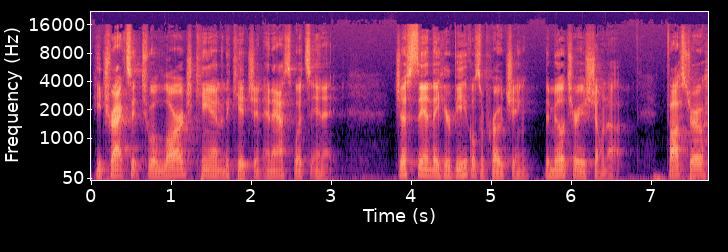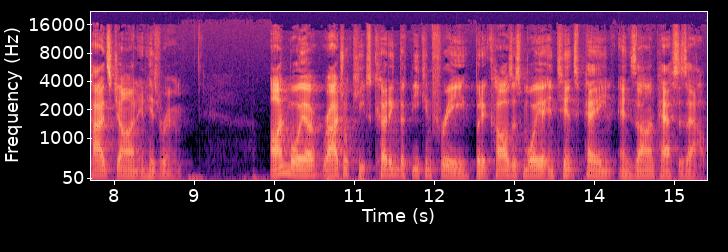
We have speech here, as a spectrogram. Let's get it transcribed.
He tracks it to a large can in the kitchen and asks what's in it. Just then, they hear vehicles approaching. The military has shown up. Fostro hides John in his room. On Moya, Rygel keeps cutting the beacon free, but it causes Moya intense pain and Zhaan passes out.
